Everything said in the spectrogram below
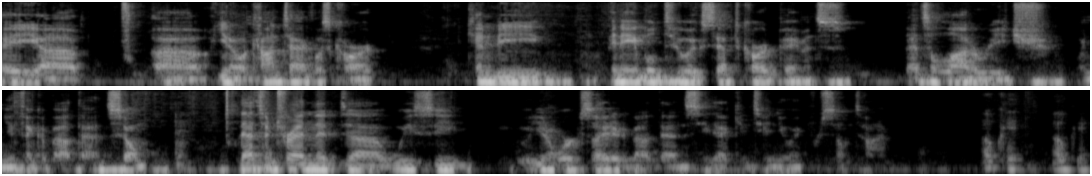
a uh, uh, you know a contactless card can be enabled to accept card payments that's a lot of reach when you think about that. So that's a trend that uh, we see. You know, we're excited about that and see that continuing for some time. Okay. Okay.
